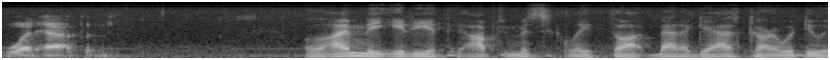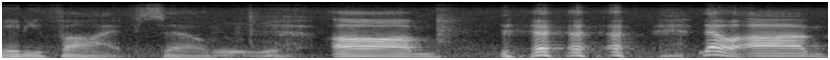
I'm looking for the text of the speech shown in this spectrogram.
what happened. Well, I'm the idiot that optimistically thought Madagascar would do 85. So, um, no, um,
